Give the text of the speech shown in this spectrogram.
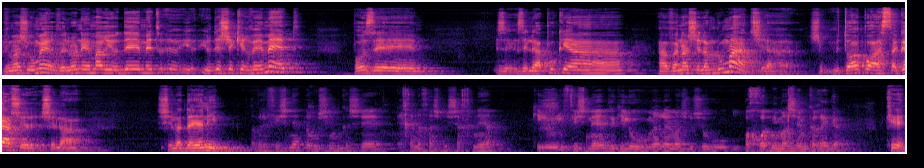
ומה שהוא אומר, ולא נאמר יודע, אמת, יודע שקר ואמת, פה זה, זה, זה לאפוק ההבנה של המלומד, שה, שמתואר פה ההשגה של, של, ה, של הדיינים. אבל לפי שני הפירושים קשה, איך הנחש משכנע. כאילו, לפי שניהם זה כאילו, הוא אומר להם משהו שהוא פחות ממה שהם כרגע. כן,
